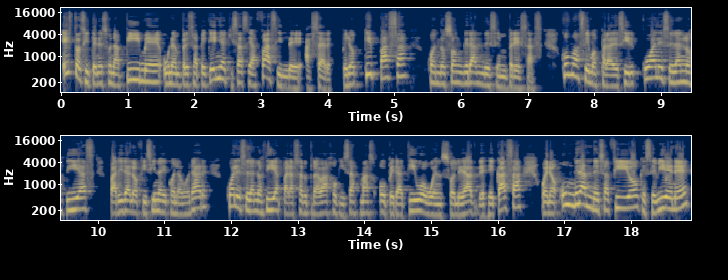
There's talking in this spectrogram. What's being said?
Esto si tenés una pyme, una empresa pequeña, quizás sea fácil de hacer, pero ¿qué pasa cuando son grandes empresas? ¿Cómo hacemos para decir cuáles serán los días para ir a la oficina y colaborar? ¿Cuáles serán los días para hacer trabajo quizás más operativo o en soledad desde casa? Bueno, un gran desafío que se viene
